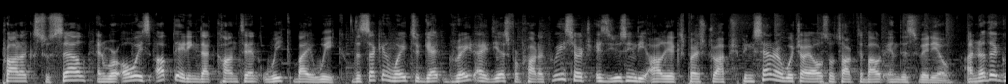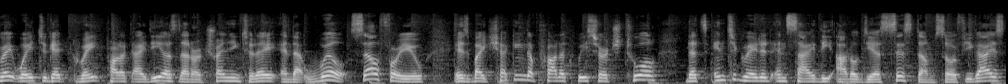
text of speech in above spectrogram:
products to sell and we're always updating that content week by week. The second way to get great ideas for product research is using the AliExpress Dropshipping Center, which I also talked about in this video. Another great way to get great product ideas that are trending today and that will sell for you is by checking the product research tool that's integrated inside the AutoDS system. So if you guys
